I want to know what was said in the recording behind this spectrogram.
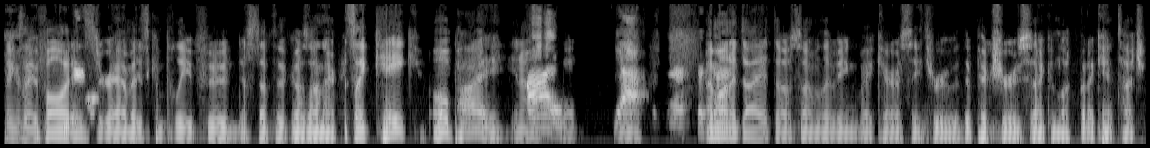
things I follow on Instagram. It's complete food stuff that goes on there. It's like cake, oh pie, you know. Pie. But, yeah, sure, sure. I'm on a diet though, so I'm living vicariously through the pictures. I can look, but I can't touch.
